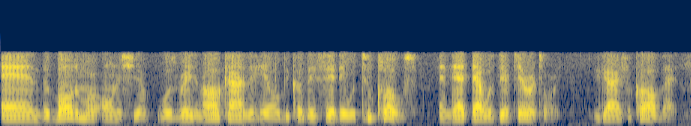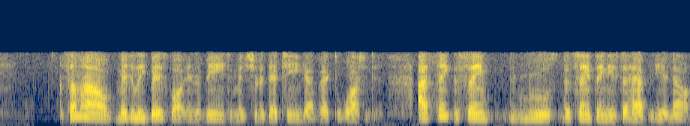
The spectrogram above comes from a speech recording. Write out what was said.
and the Baltimore ownership was raising all kinds of hell because they said they were too close, and that that was their territory. You guys recall that. Somehow, Major League Baseball intervened to make sure that that team got back to Washington. I think the same rules, the same thing needs to happen here. Now,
